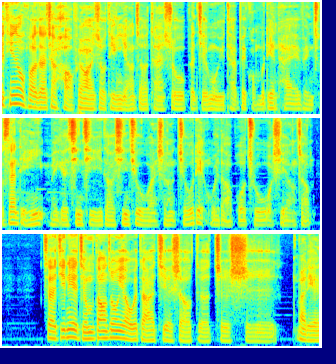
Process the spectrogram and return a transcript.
位听众朋友，大家好，欢迎收听杨照谈书。本节目于台北广播电台 FM 九三点一，每个星期一到星期五晚上九点为大家播出。我是杨照。在今天的节目当中，要为大家介绍的，这是麦田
